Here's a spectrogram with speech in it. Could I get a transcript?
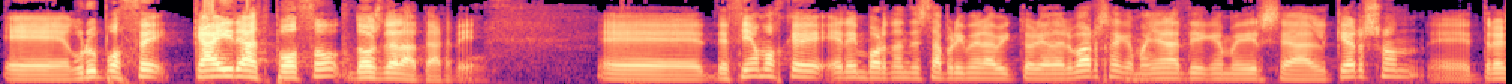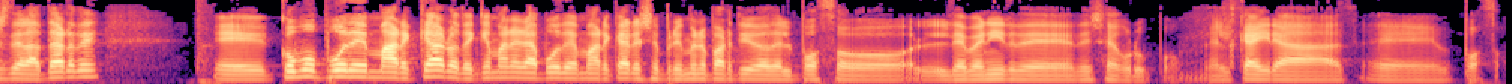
Eh, grupo C, Kairat Pozo, 2 de la tarde. Eh, decíamos que era importante esta primera victoria del Barça, que mañana tiene que medirse al Kerson, eh, 3 de la tarde. Eh, ¿Cómo puede marcar o de qué manera puede marcar ese primer partido del Pozo el devenir de, ese grupo, el Kairat eh, Pozo?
